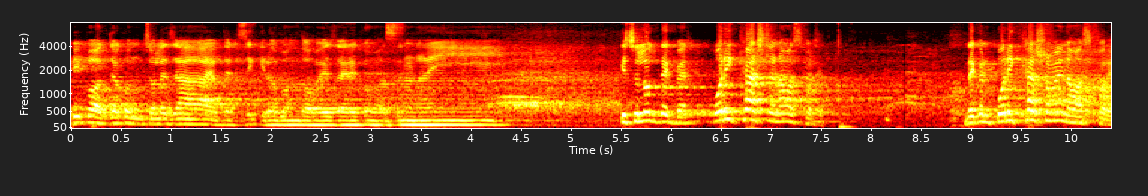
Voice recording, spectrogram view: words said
বিপদ যখন চলে যায়, ওদের জিকিরও বন্ধ হয়ে যায়, এরকম আছে না নাই? কিছু লোক দেখবেন, পরীক্ষা আসলে নামাজ পড়ে। দেখবেন, পরীক্ষার সময় নামাজ পড়ে।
